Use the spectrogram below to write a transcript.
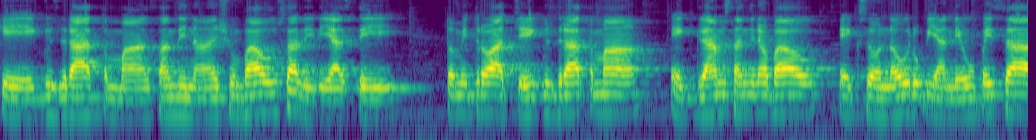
કે ગુજરાતમાં ચાંદીના શું ભાવ ચાલી રહ્યા છે? તો મિત્રો આજે ગુજરાતમાં એક ગ્રામ ચાંદીનો ભાવ એકસો નવ રૂપિયા નેવું પૈસા,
